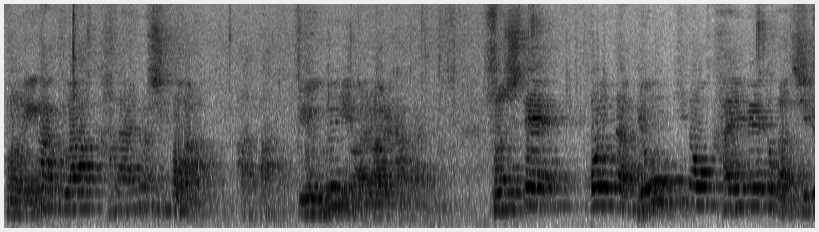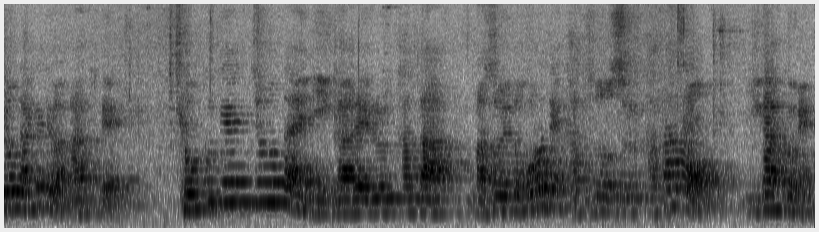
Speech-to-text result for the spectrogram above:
この医学はかなりの進歩があったというふうに我々考えています。そしてこういった病気の解明とか治療だけではなくて極限状態に行かれる方、まあ、そういうところで活動する方の医学面、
